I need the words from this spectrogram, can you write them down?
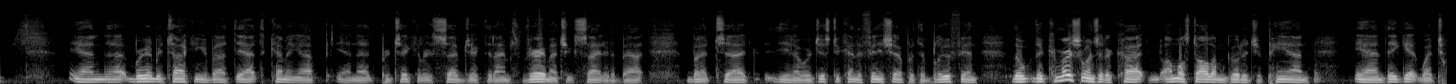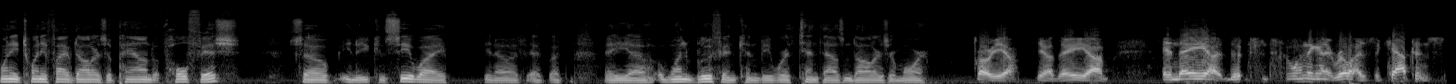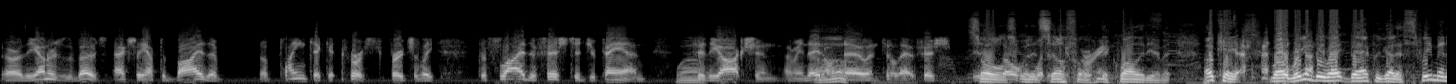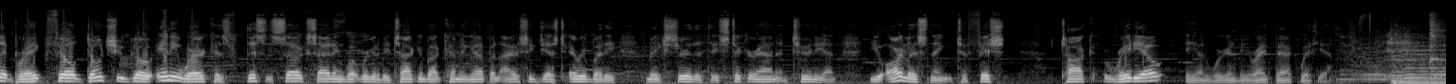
And uh, we're going to be talking about that coming up in that particular subject that I'm very much excited about. But, uh, you know, we're just to kind of finish up with the bluefin. The, the commercial ones that are caught, almost all of them go to Japan, and they get, what, $20, $25 a pound of whole fish. So, you know, you can see why, you know, a, a, a, a uh, one bluefin can be worth $10,000 or more. Oh, yeah. Yeah, they. Um, and they uh, the, one thing I didn't realize the captains or the owners of the boats actually have to buy the, the plane ticket first, virtually, to fly the fish to Japan wow. to the auction. I mean, they don't Oh. know until that fish sold what it's gonna sell for, the quality of it. Okay, well, we're going to be right back. We've got a three minute break. Phil, don't you go anywhere because this is so exciting what we're going to be talking about coming up. And I suggest everybody make sure that they stick around and tune in. You are listening to Fish Talk Radio, and we're going to be right back with you.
